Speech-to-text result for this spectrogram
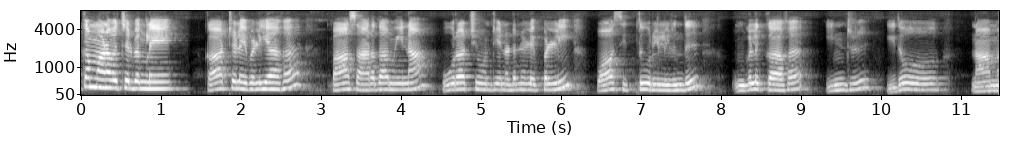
வணக்கம் மாணவ செல்வங்களே. காற்றலை வழியாக பா. சாரதா மீனா ஊராட்சி ஒன்றிய நடுநிலைப்பள்ளி வா சித்தூரிலிருந்து உங்களுக்காக இன்று இதோ நாம்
